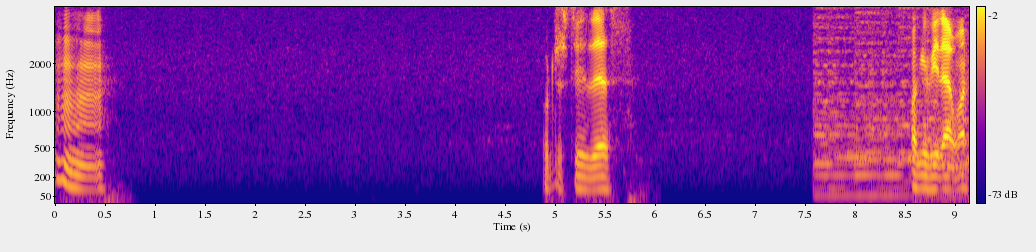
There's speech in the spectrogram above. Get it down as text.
Hmm. We'll just do this. I'll give you that one.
